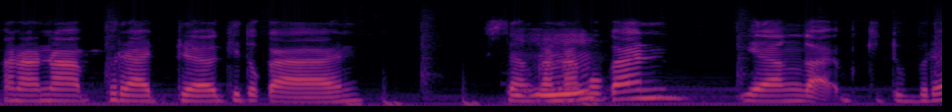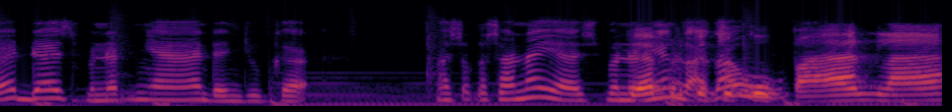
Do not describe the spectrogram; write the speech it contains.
anak-anak berada gitu kan. Sedangkan Mm-mm. aku kan ya nggak begitu berada sebenarnya. Dan juga masuk ke sana ya Ya sebenarnya nggak tahu. berkecukupan lah.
